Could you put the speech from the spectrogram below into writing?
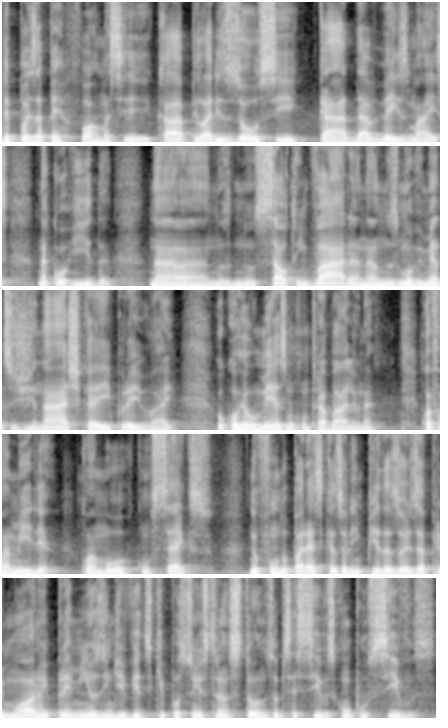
Depois a performance capilarizou-se cada vez mais na corrida, na, no, no salto em vara, na, nos movimentos de ginástica e por aí vai. Ocorreu o mesmo com o trabalho, né? Com a família, com o amor, com o sexo. No fundo, parece que as Olimpíadas hoje aprimoram e premiam os indivíduos que possuem os transtornos obsessivos compulsivos,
